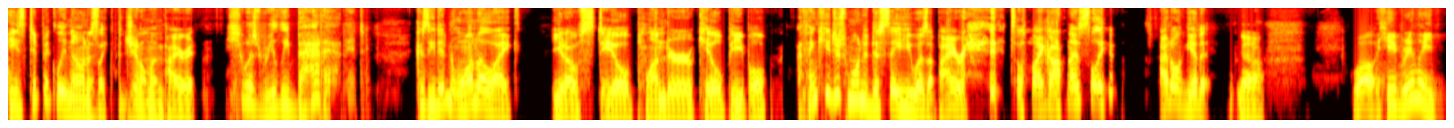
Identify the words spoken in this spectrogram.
he's typically known as like the gentleman pirate. He was really bad at it because he didn't want to like you know steal, plunder, kill people. I think he just wanted to say he was a pirate. like honestly, I don't get it. Yeah. Well, he really,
